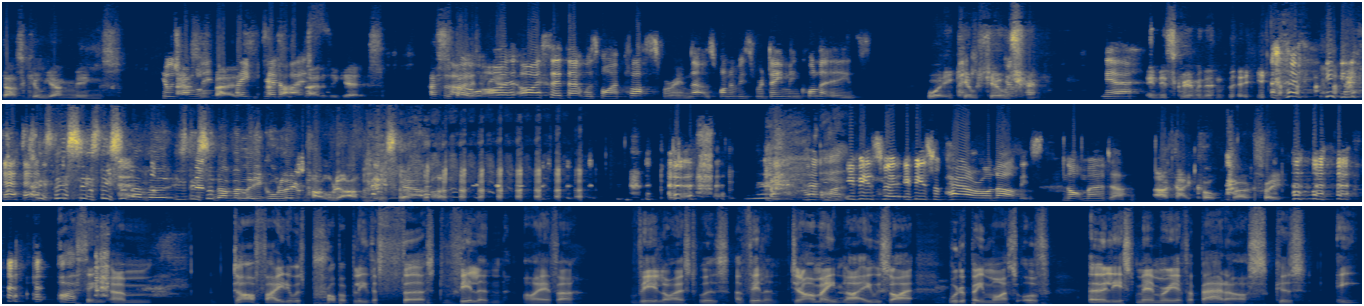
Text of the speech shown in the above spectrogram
Does kill younglings. Kills That's as younglings, bad as, baby that's as bad as it gets. That's as bad oh, as Oh, it I, gets. I said that was my plus for him. That was one of his redeeming qualities. What he kills children Yeah. indiscriminately. yeah. is this is this another is this another legal loophole that I've missed out on? if it's for if it's for power or love, it's not murder. Okay, cool. Well, sweet. I think um, Darth Vader was probably the first villain I ever realised was a villain. Do you know what I mean? Like he was like would have been my sort of earliest memory of a badass because he.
